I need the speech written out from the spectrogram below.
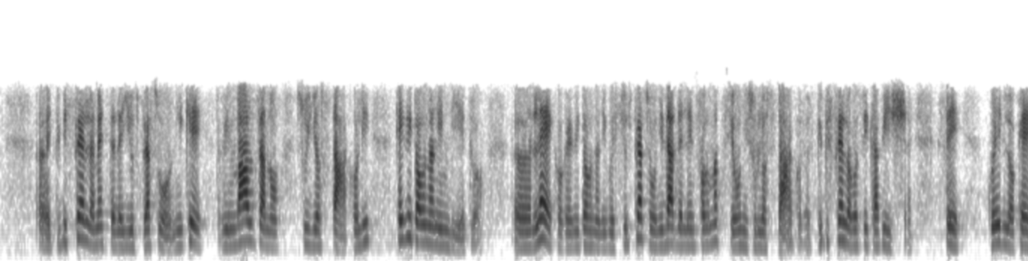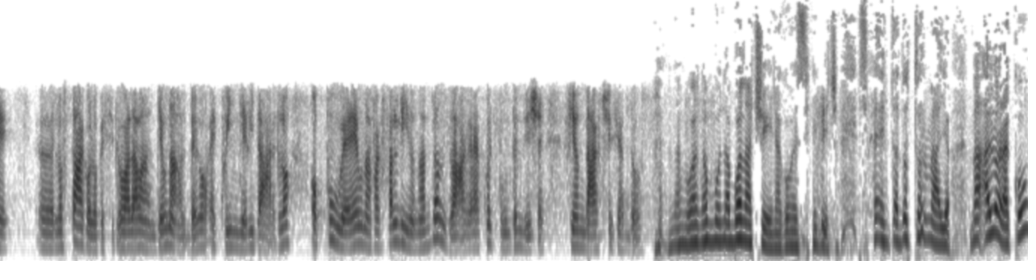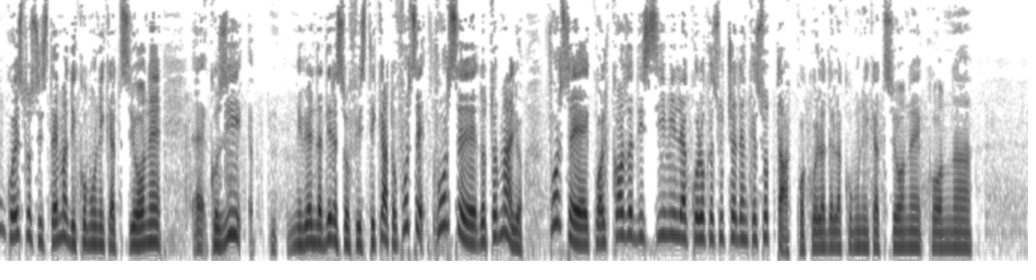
Eh, il pipistrello emette degli ultrasuoni che rimbalzano sugli ostacoli e ritornano indietro eh, l'eco che ritorna di questi ultrasuoni dà delle informazioni sull'ostacolo. Il pipistrello così capisce se quello che eh, l'ostacolo che si trova davanti è un albero e quindi evitarlo, oppure è una farfallina, una zanzara e a quel punto invece fiondarcisi addosso. Una buona, una buona cena, come si sì. dice. Senta, dottor Maglio, ma allora con questo sistema di comunicazione eh, così, eh, mi viene da dire sofisticato, forse, forse, dottor Maglio, forse è qualcosa di simile a quello che succede anche sott'acqua, quella della comunicazione con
